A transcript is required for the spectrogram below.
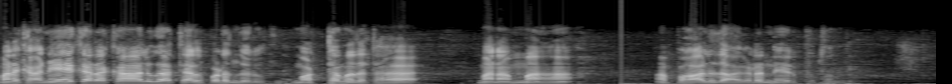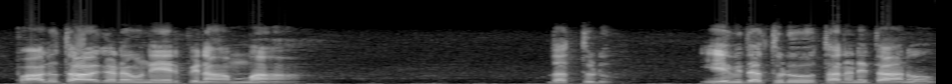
మనకు అనేక రకాలుగా తెలపడం జరుగుతుంది. మొట్టమొదట మన అమ్మ పాలు తాగడం నేర్పుతుంది. పాలు తాగడం నేర్పిన అమ్మ దత్తుడు. ఏమి దత్తుడు? తనని తాను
